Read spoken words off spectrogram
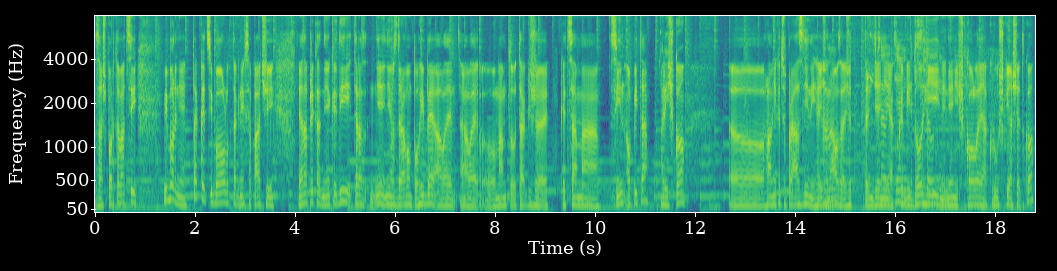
zašportovať si. Výborne, tak keď si bol, tak nech sa páči. Ja napríklad niekedy, teraz nie, nie o zdravom pohybe, ale, ale o, mám to tak, že keď sa ma syn opýta, Ríško, Uh, hlavne keď sú prázdniny, hej, že Áno. naozaj, že ten deň Celý je ako keby dlhý, dlhý. ne- není v škole a krúžky a všetko,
